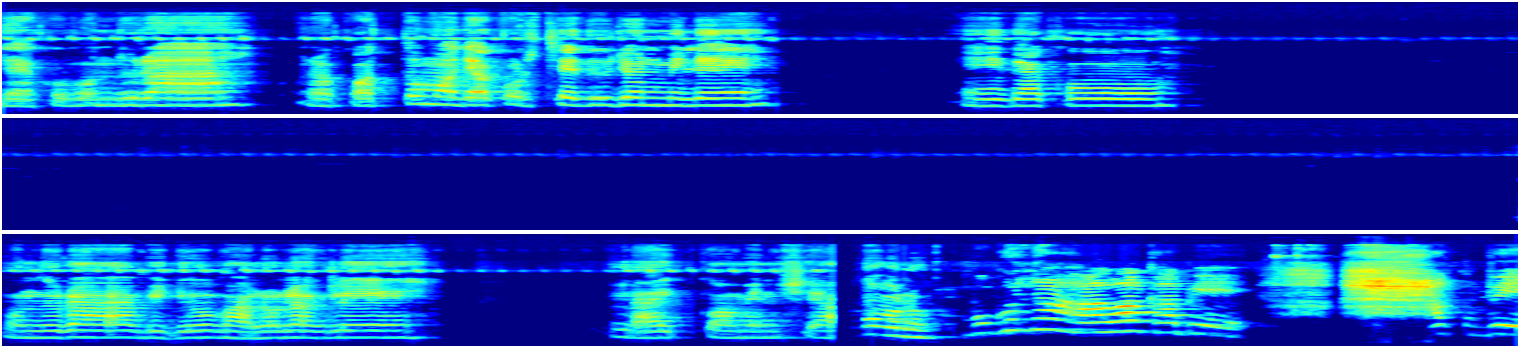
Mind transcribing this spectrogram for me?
দেখো বন্ধুরা, ওরা কত মজা করছে দুজন মিলে। এই দেখো। বন্ধুরা, ভিডিও ভালো লাগলে লাইক, কমেন্ট শেয়ার বলো। হাওয়া খাবে, হাঁকবে।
